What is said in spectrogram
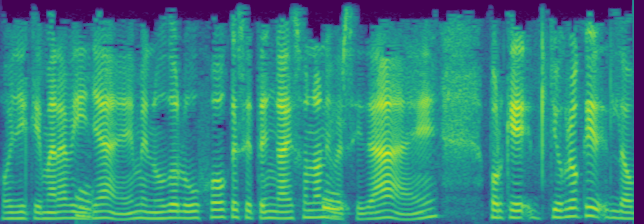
Oye, qué maravilla, ¿eh? Menudo lujo que se tenga eso en la universidad, ¿eh? Porque yo creo que lo,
